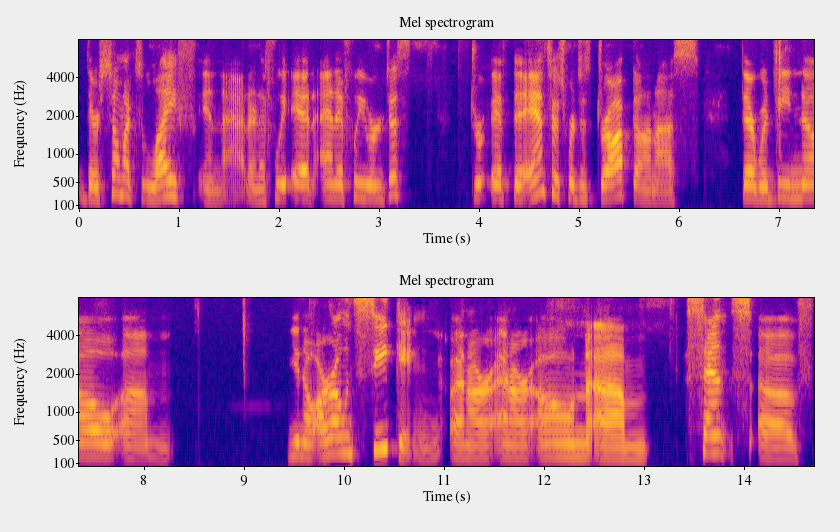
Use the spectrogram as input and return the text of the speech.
there's so much life in that. And if we and, and if we were just if the answers were just dropped on us, there would be no um, you know our own seeking and our and our own um, sense of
